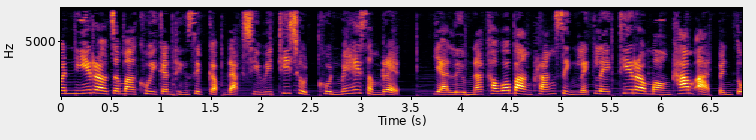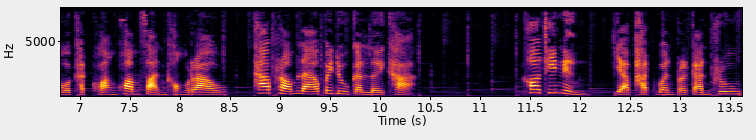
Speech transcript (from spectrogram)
วันนี้เราจะมาคุยกันถึง 10 กับดักชีวิตที่ฉุดคุณไม่ให้สำเร็จ อย่าลืมนะคะว่าบางครั้งสิ่งเล็กๆ ที่เรามองข้ามอาจเป็นตัวขัดขวางความฝันของเรา ถ้าพร้อมแล้วไปดูกันเลยค่ะ ข้อที่ 1 อย่าผัดวันประกันพรุ่ง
